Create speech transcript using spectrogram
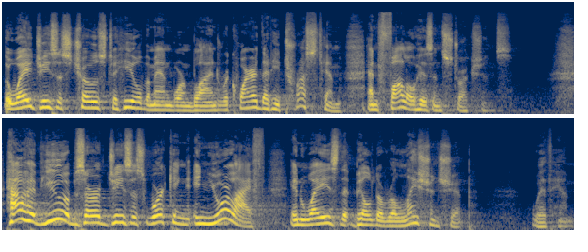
The way Jesus chose to heal the man born blind required that he trust him and follow his instructions. How have you observed Jesus working in your life in ways that build a relationship with Him?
